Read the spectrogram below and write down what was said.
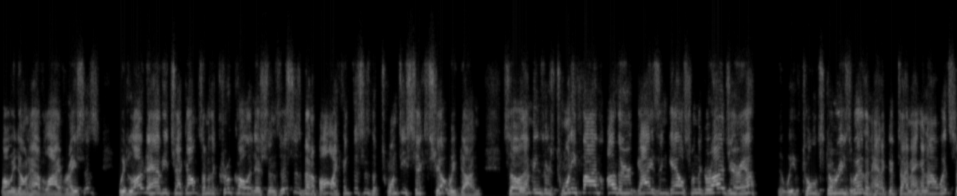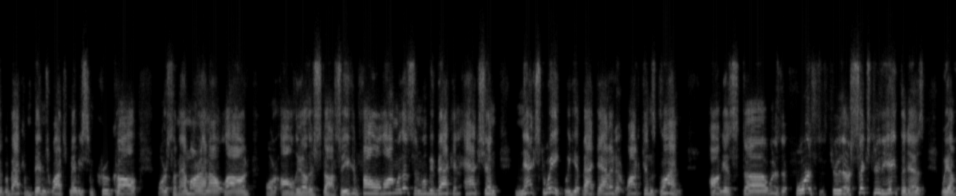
while we don't have live races? We'd love to have you check out some of the crew call editions. This has been a ball. I think this is the 26th show we've done. So that means there's 25 other guys and gals from the garage area that we've told stories with and had a good time hanging out with. So go back and binge watch maybe some crew call or some MRN out loud or all the other stuff. So you can follow along with us and we'll be back in action next week. We get back at it at Watkins Glen. August, uh, what is it, 4th through the 6th through the 8th, it is. We have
